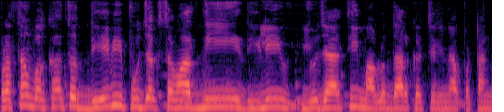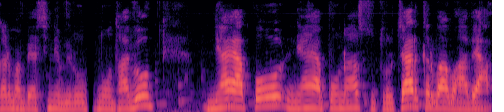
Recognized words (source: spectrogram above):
પ્રથમ વખત દેવી પૂજક સમાજની રેલી યોજાઈ મામલતદાર કચેરીના પટાંગણમાં બેસીને વિરોધ નોંધાવ્યો. ન્યાય આપો ન્યાય આપોના સૂત્રોચ્ચાર કરવામાં આવ્યા.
